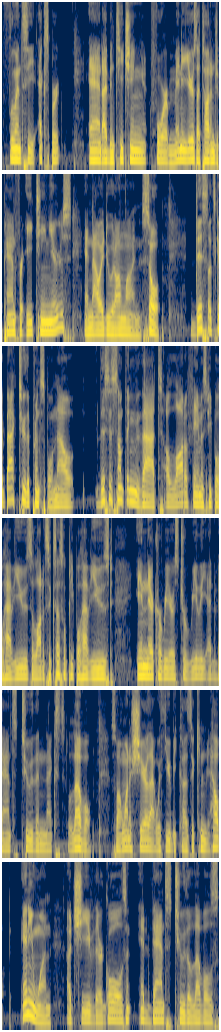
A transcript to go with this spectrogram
fluency expert. And I've been teaching for many years. I taught in Japan for 18 years, and now I do it online. So, this, let's get back to the principle. Now, this is something that a lot of famous people have used, a lot of successful people have used in their careers to really advance to the next level. So I want to share that with you because it can help anyone achieve their goals and advance to the levels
